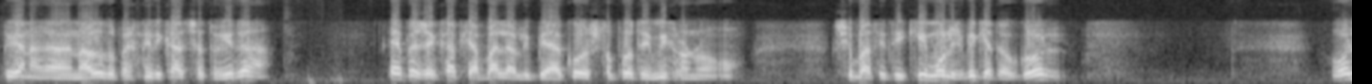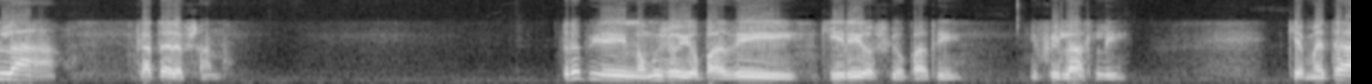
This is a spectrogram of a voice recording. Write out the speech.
πήγα να, να δω το παιχνίδι, κάτσα το είδα. Έπαιζε κάποια μπάλα Ολυμπιακός στο πρώτο ημίχρονο συμπαθητική. Μόλις μπήκε το γκολ, όλα κατέρευσαν. Πρέπει νομίζω οι οπαδοί, κυρίως οι οπαδοί, οι φιλάθλοι και μετά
